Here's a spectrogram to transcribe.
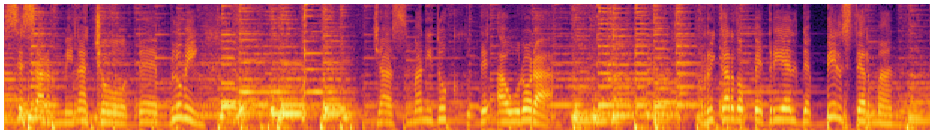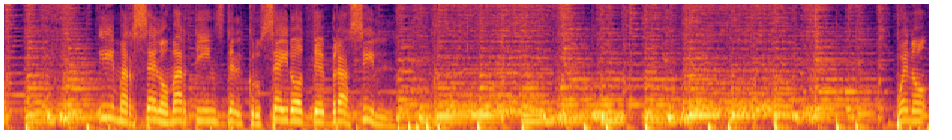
César Minacho de Blooming. Yasmani Duke de Aurora. Ricardo Pedriel de Bilsterman. Y Marcelo Martins del Cruzeiro de Brasil. Bueno,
